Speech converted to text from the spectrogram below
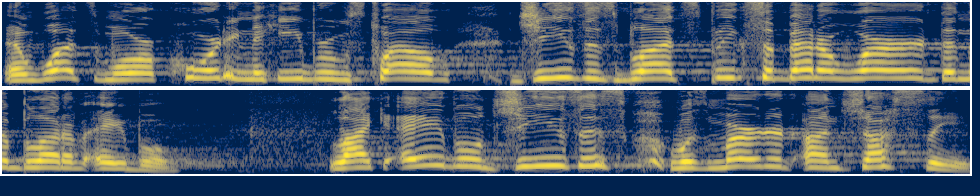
And what's more, according to Hebrews 12, Jesus' blood speaks a better word than the blood of Abel. Like Abel, Jesus was murdered unjustly.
